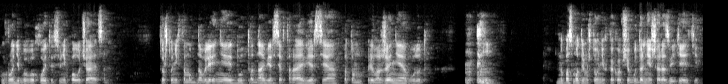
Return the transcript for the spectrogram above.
вроде бы выходит и все у них получается. То, что у них там обновления идут, одна версия, вторая версия, потом приложения будут. ну посмотрим, что у них, как вообще будет дальнейшее развитие идти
